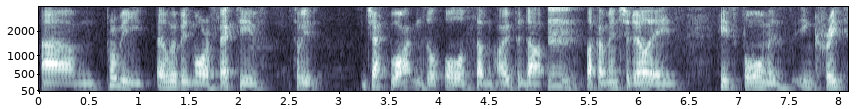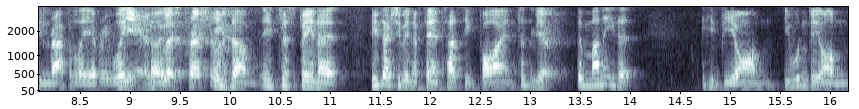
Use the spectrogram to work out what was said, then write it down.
um, probably a little bit more effective. So he's Jack Wighton's all, all of a sudden opened up. Mm. Like I mentioned earlier, his his form is increasing rapidly every week. Yeah, so there's less pressure He's um he's just been a he's actually been a fantastic buy, and for the, Yeah. the money that he'd be on, he wouldn't be on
